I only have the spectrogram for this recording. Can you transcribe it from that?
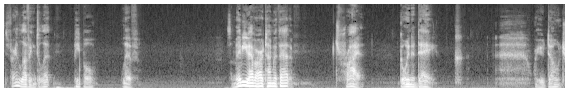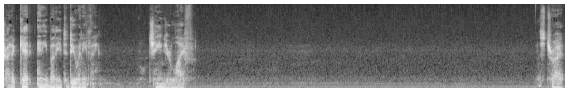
It's very loving to let people live. So maybe you have a hard time with that. Try it. Go in a day where you don't try to get anybody to do anything. It'll change your life. Just try it.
